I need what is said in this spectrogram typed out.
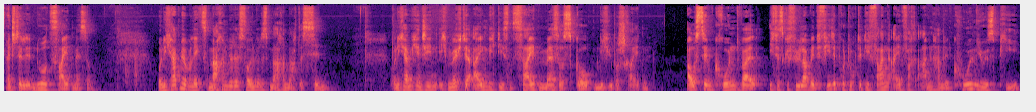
anstelle nur Zeitmessung. Und ich habe mir überlegt, machen wir das, sollen wir das machen, macht es Sinn? Und ich habe mich entschieden, ich möchte eigentlich diesen Zeitmesser-Scope nicht überschreiten. Aus dem Grund, weil ich das Gefühl habe, wenn viele Produkte, die fangen einfach an, haben einen coolen USP,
